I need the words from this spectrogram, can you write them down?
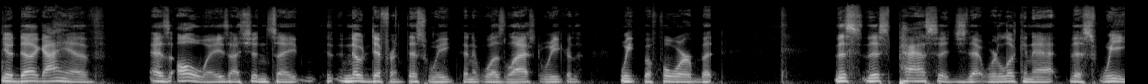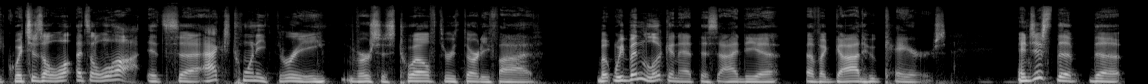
you know, Doug, I have, as always, I shouldn't say no different this week than it was last week or the week before, but this this passage that we're looking at this week, which is a lot. It's a lot. It's uh, Acts twenty three verses twelve through thirty five. But we've been looking at this idea of a God who cares, and just the the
